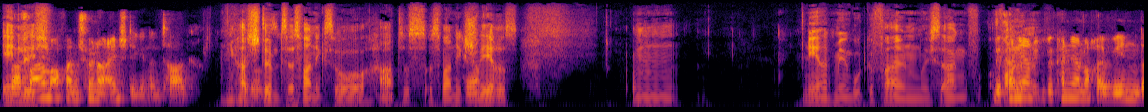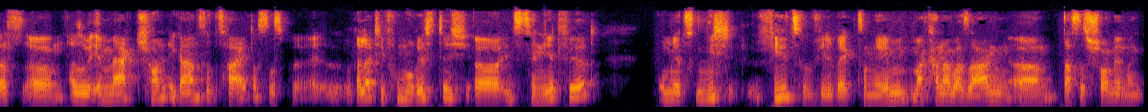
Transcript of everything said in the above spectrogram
ähnlich. War vor allem auch ein schöner Einstieg in den Tag. Ja, also, stimmt. Es war nichts so Hartes, es war nichts ja. Schweres. Um, ähm, nee, hat mir gut gefallen, muss ich sagen. Wir können, ja, wir können ja noch erwähnen, dass, äh, also ihr merkt schon die ganze Zeit, dass das äh, relativ humoristisch äh, inszeniert wird, um jetzt nicht viel zu viel wegzunehmen. Man kann aber sagen, äh, dass es schon in eine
